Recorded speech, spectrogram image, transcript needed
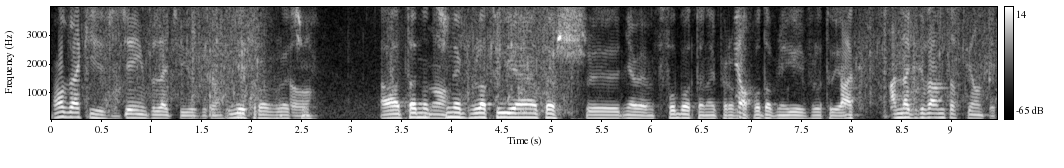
może jakiś dzień wyleci jutro. Jutro wleci. To- A ten No. odcinek wlatuje też, y, nie wiem, w sobotę najprawdopodobniej wlatuje. Tak, a nagrywamy to w piątek.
